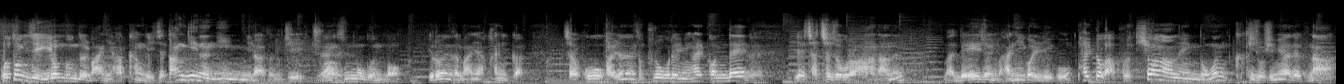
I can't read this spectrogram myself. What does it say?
보통 이제 이런 분들 많이 약한 게 이제 당기는 힘이라든지 중앙 네. 승모근 뭐 이런 데서 많이 약하니까 제가 그거 관련해서 프로그래밍 할 건데 네. 이제 자체적으로 아 나는 막 뇌회전이 많이 걸리고 팔뼈가 앞으로 튀어나오는 행동은 극히 조심해야 되구나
